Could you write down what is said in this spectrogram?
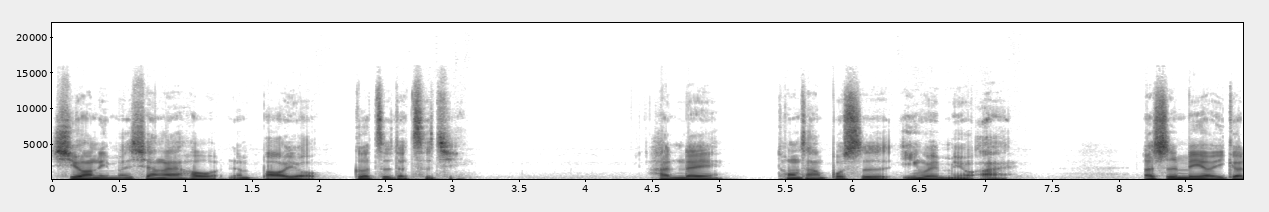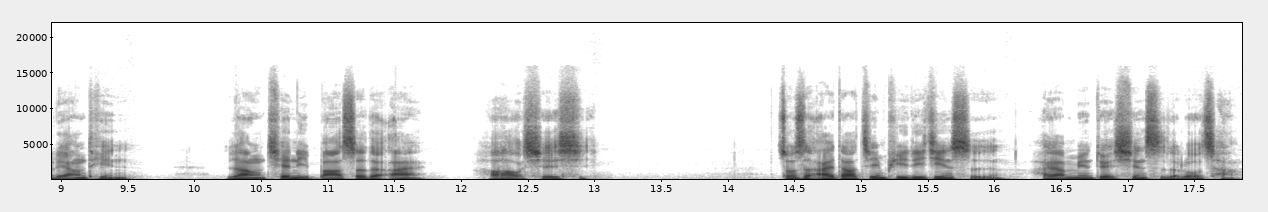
希望你们相爱后能保有各自的自己。很累，通常不是因为没有爱，而是没有一个凉亭，让千里跋涉的爱好好歇息。总是爱到精疲力尽时，还要面对现实的落差，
